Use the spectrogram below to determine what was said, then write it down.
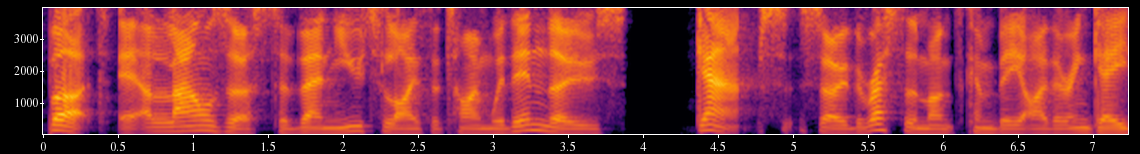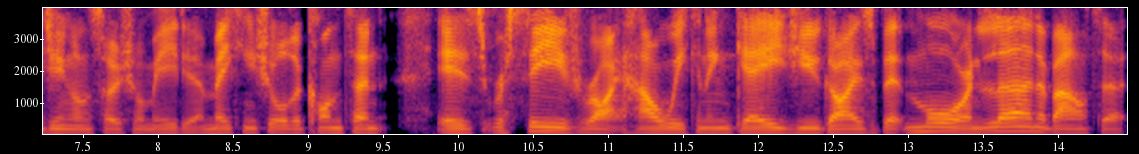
But it allows us to then utilize the time within those gaps so the rest of the month can be either engaging on social media making sure the content is received right how we can engage you guys a bit more and learn about it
